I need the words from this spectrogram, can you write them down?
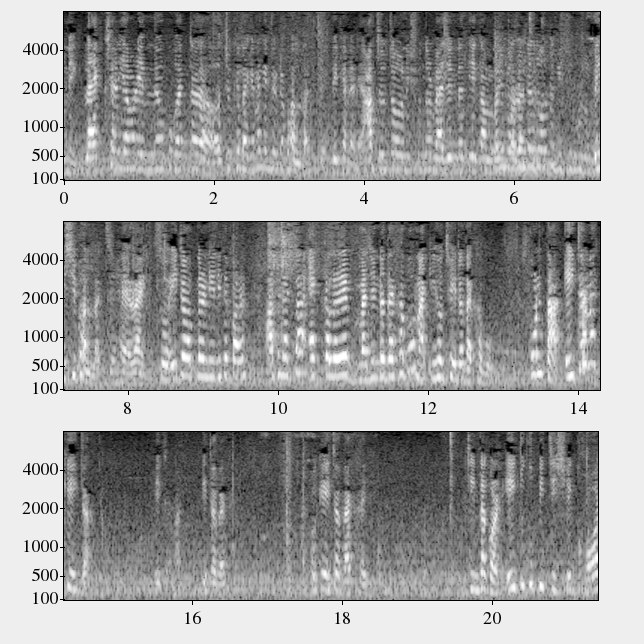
অনেক। ব্ল্যাক শাড়ি আমার এমনিও খুব একটা চোখে লাগে না কিন্তু এটা ভালো লাগছে দেখে নেন। আঁচলটা অনেক সুন্দর ম্যাজেন্ডা দিয়ে কম্বাইন করা আছে। বেশি ভালো লাগছে হ্যাঁ রাইট সো এটা আপনারা নিয়ে নিতে পারেন। আসলে একটা এক কালারের ম্যাজেন্ডা দেখাবো নাকি হচ্ছে এটা দেখাবো? কোনটা? এইটা নাকি এইটা? এটা না? এটা দেখাই। ওকে এটা দেখাই। চিন্তা করেন এইটুকু পিচ্ছি সে ঘর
